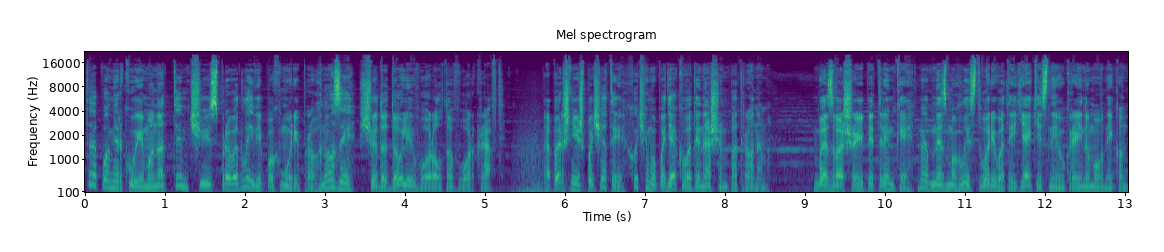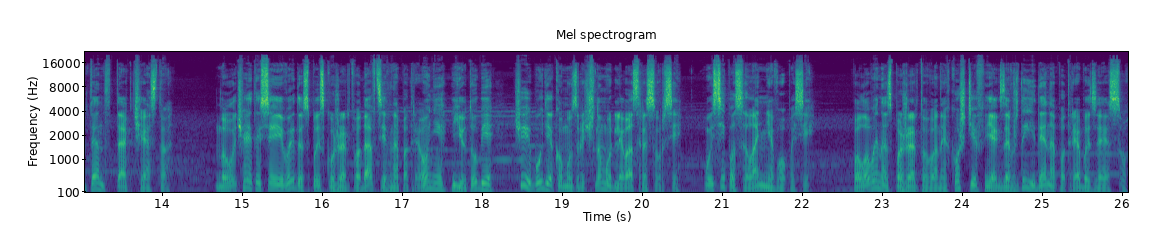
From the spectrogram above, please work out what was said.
та поміркуємо над тим, чи справедливі похмурі прогнози щодо долі World of Warcraft. Та перш ніж почати, хочемо подякувати нашим патронам. Без вашої підтримки ми б не змогли створювати якісний україномовний контент так часто. Долучайтеся і ви до списку жертводавців на Патреоні, Ютубі чи будь-якому зручному для вас ресурсі. Усі посилання в описі. Половина з пожертвуваних коштів, як завжди, йде на потреби ЗСУ.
